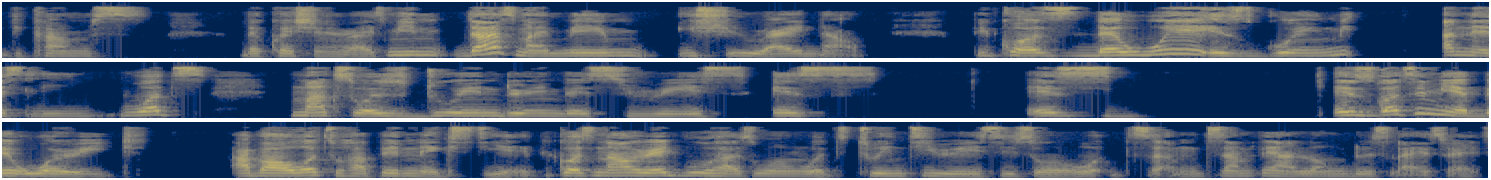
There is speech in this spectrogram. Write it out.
becomes the question, right? I mean, that's my main issue right now because the way is going, honestly, what Max was doing during this race is, is, is gotten me a bit worried. about what will happen next year because now Red Bull has won what 20 races or what some, something along those lines, right?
